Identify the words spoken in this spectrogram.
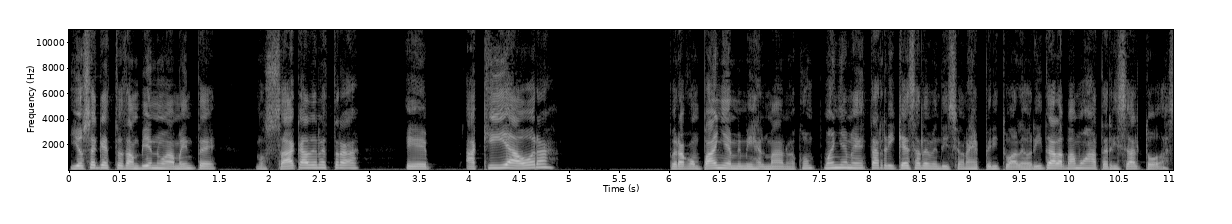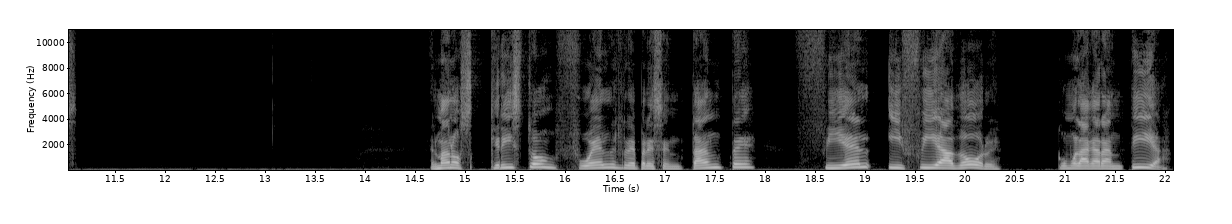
Y yo sé que esto también nuevamente nos saca de nuestra eh, aquí y ahora, pero acompáñenme, mis hermanos, acompáñenme en esta riqueza de bendiciones espirituales. Ahorita las vamos a aterrizar todas. Hermanos, Cristo fue el representante fiel y fiador, como la garantía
